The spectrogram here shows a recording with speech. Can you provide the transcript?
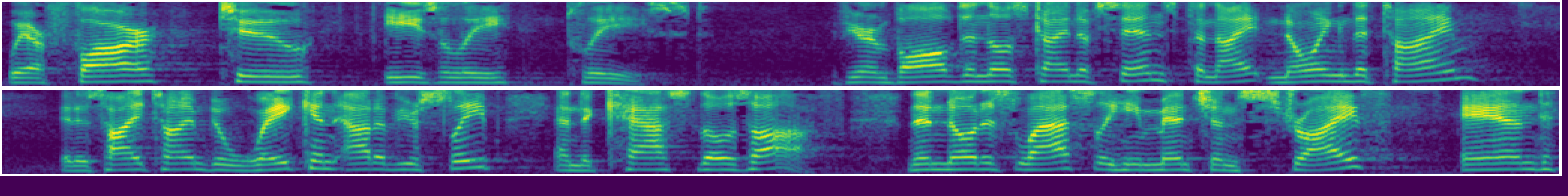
we are far too easily pleased. If you're involved in those kind of sins tonight, knowing the time, it is high time to waken out of your sleep and to cast those off. Then notice lastly, he mentions strife and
